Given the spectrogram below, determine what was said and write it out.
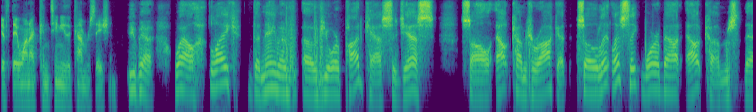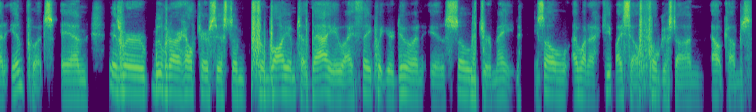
if they want to continue the conversation. You bet. Well, like the name of, of your podcast suggests, Saul, outcomes rocket. So let, us think more about outcomes than inputs. And as we're moving our healthcare system from volume to value, I think what you're doing is so germane. So I want to keep myself focused on outcomes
